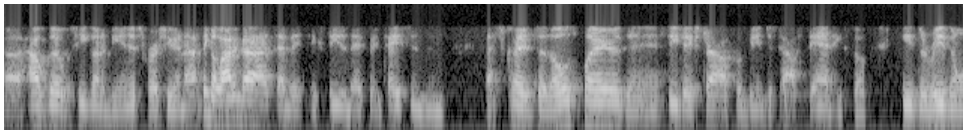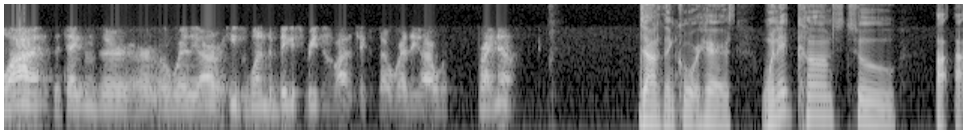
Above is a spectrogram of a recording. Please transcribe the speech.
uh, how good was he going to be in his first year? And I think a lot of guys have exceeded expectations, and that's credit to those players and, and C.J. Stroud for being just outstanding. So he's the reason why the Texans are, are, are where they are. He's one of the biggest reasons why the Texans are where they are right now. Jonathan Corey Harris, when it comes to uh, uh,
